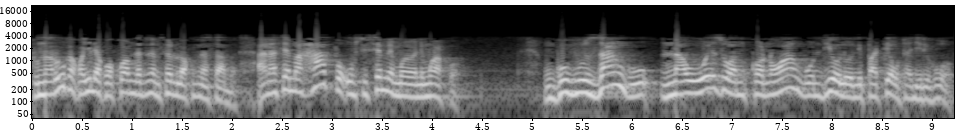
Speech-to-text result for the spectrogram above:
tunaruka kwa ajili ya kuokoa mda tena wa kumi na saba. Anasema hapo usiseme moyoni mwako nguvu zangu na uwezo wa mkono wangu ndio ulionipatia utajiri huo.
